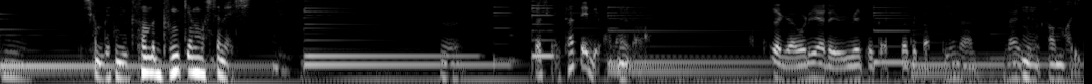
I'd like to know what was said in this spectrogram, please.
うん。しかも別にそんな文献もしてないし。うん。確かに縦ではないな。縦だが俺やれ上とか下とかっていうのはないうよ。ん、あんまり。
